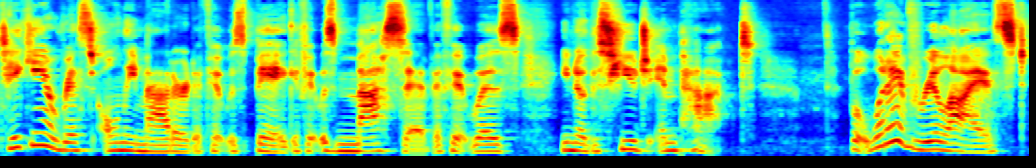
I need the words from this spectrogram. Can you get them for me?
taking a risk only mattered if it was big, if it was massive, if it was you know this huge impact. But what I've realized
